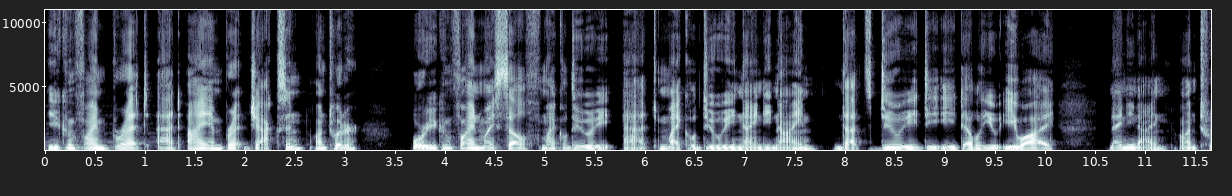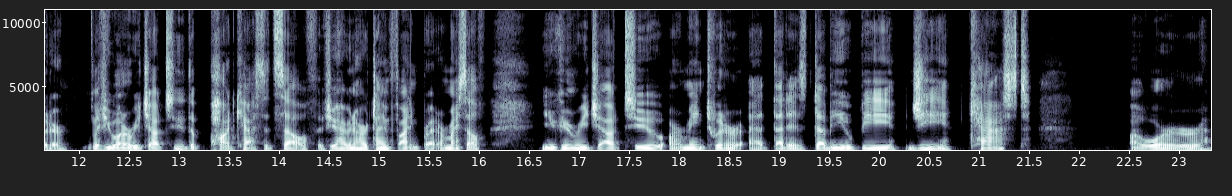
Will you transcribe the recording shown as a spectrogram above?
You can find Brett at I am Brett Jackson on Twitter, or you can find myself, Michael Dewey, at Michael Dewey99. That's Dewey, D E W E Y 99 on Twitter. If you want to reach out to the podcast itself, if you're having a hard time finding Brett or myself, you can reach out to our main Twitter at that is WBGcast or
